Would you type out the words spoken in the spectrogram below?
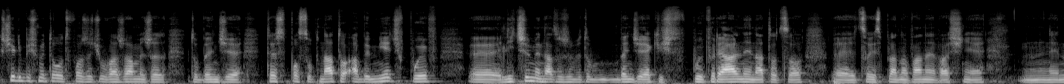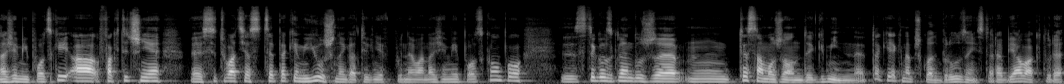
Chcielibyśmy to utworzyć, uważamy, że to będzie też sposób na to, aby mieć wpływ, e, liczymy na to, żeby to będzie jakiś wpływ realny na to, co, co jest planowane właśnie na ziemi płockiej, a faktycznie e, sytuacja z CPK-iem już negatywnie wpłynęła na ziemię płocką, bo e, z tego względu, że mm, te samorządy gminne, takie jak na przykład Bruzeń, Stara Biała, które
